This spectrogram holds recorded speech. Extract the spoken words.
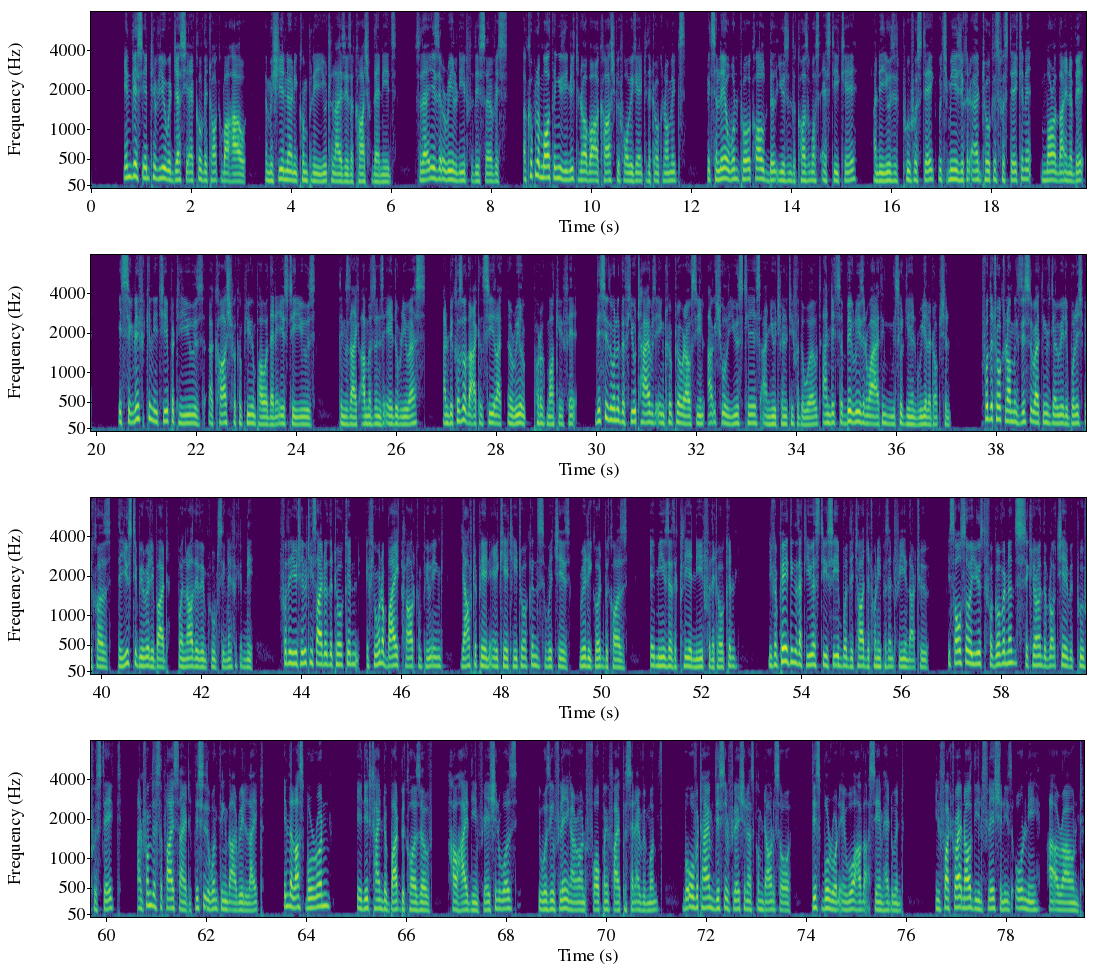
In this interview with Jesse Eckel, they talk about how a machine learning company utilizes Akash for their needs. So there is a real need for this service. A couple of more things you need to know about Akash before we get into the tokenomics. It's a layer 1 protocol built using the Cosmos SDK and it uses proof of stake, which means you can earn tokens for staking it. More on that in a bit. It's significantly cheaper to use Akash for computing power than it is to use things like Amazon's AWS. And because of that, I can see like a real product market fit. This is one of the few times in crypto where I've seen actual use case and utility for the world. And it's a big reason why I think this could gain real adoption. For the tokenomics, this is where things get really bullish because they used to be really bad, but now they've improved significantly. For the utility side of the token, if you want to buy cloud computing, you have to pay in AKT tokens, which is really good because it means there's a clear need for the token. You can pay things like USDC, but they charge a 20% fee in that too. It's also used for governance, securing the blockchain with proof of stake. And from the supply side, this is one thing that I really like. In the last bull run, it did kind of bad because of how high the inflation was. It was inflating around 4.5% every month. But over time, this inflation has come down, so this bull run, it won't have that same headwind. In fact, right now the inflation is only at around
